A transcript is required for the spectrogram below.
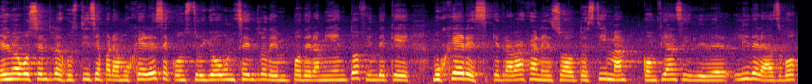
el nuevo Centro de Justicia para Mujeres se construyó un centro de empoderamiento a fin de que mujeres que trabajan en su autoestima, confianza y liderazgo,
